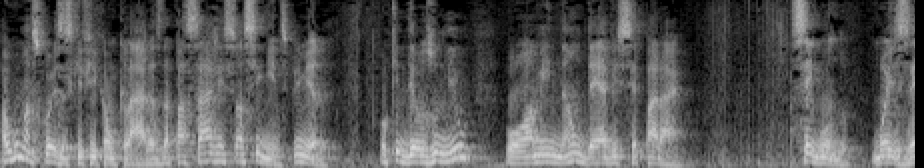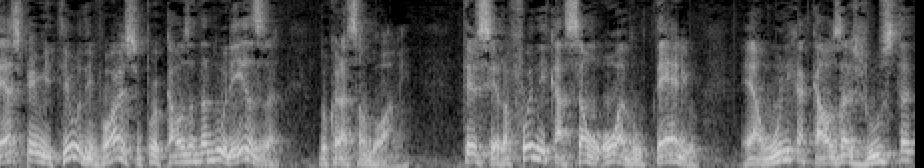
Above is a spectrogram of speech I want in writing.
Algumas coisas que ficam claras da passagem são as seguintes: primeiro, o que Deus uniu, o homem não deve separar. Segundo, Moisés permitiu o divórcio por causa da dureza do coração do homem. Terceiro, a fornicação ou adultério é a única causa justa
